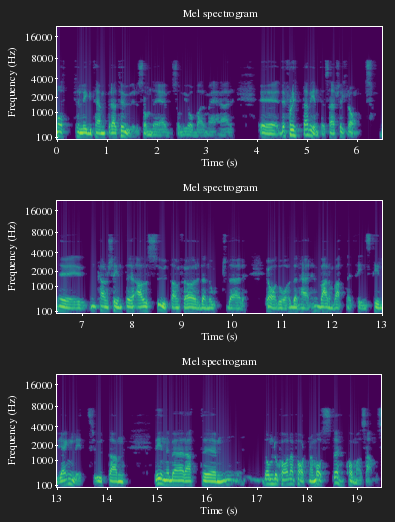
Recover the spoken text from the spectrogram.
måttlig temperatur som det är som vi jobbar med här Eh, det flyttar vi inte särskilt långt. Eh, kanske inte alls utanför den ort där ja, då den här varmvattnet finns tillgängligt. Utan det innebär att eh, de lokala parterna måste komma sams.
